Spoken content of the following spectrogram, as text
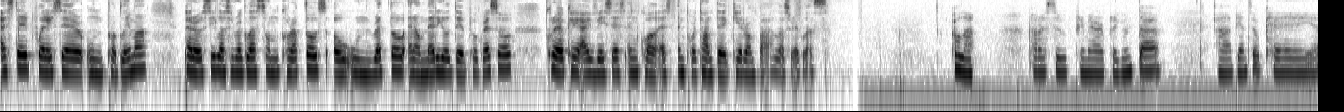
este puede ser un problema, pero si las reglas son corruptos o un reto en el medio de progreso, creo que hay veces en cual es importante que rompa las reglas. Hola, para su primera pregunta, uh, pienso que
